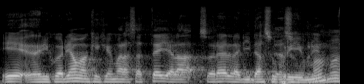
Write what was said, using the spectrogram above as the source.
e eh, ricordiamo anche che Mara Sattei è la sorella di Da Supreme, Supreme.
